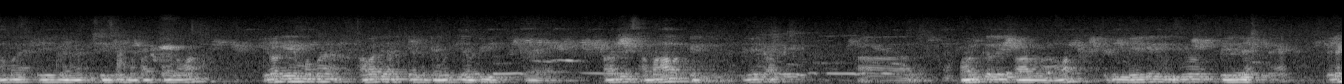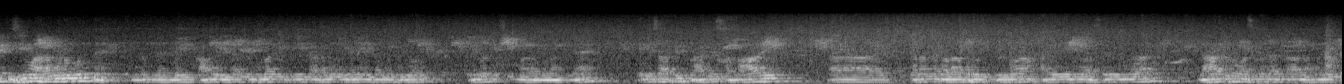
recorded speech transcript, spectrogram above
මම ඒ ගැන විශේෂයෙන් මතක් කරනවා. ඒ වගේම මම තව දෙයක් කියන්න කැමතියි අපි රාජ්‍ය සභාවක් මේක අපේ පෞද්ගලික කාරණාවක්. ඉතින් මේකේ කිසිම ප්‍රේරයක් නැහැ. වෙන කිසිම අරමුණකුත් නැහැ. මොකද දැන් මේ කාලේ ඉඳන් පුළුවන් එක එක අරමුණ ගැන ඉඳන් පුළුවන්. ඒක කිසිම අරමුණක් නැහැ. ඒ නිසා අපි රාජ්‍ය සභාවේ කරන්න බලාපොරොත්තු වෙනවා 6 වෙනි වසරේ ඉඳලා 13 වසර දක්වා ළමයින්ට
